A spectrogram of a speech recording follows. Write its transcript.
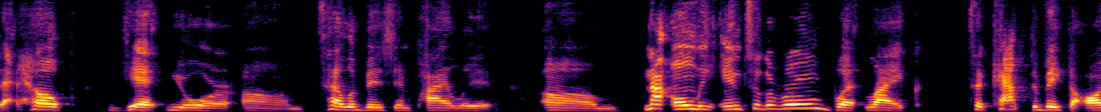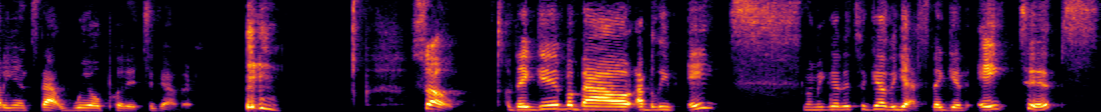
that help get your um, television pilot um not only into the room but like to captivate the audience that will put it together. So they give about i believe eight let me get it together. Yes they give eight tips.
